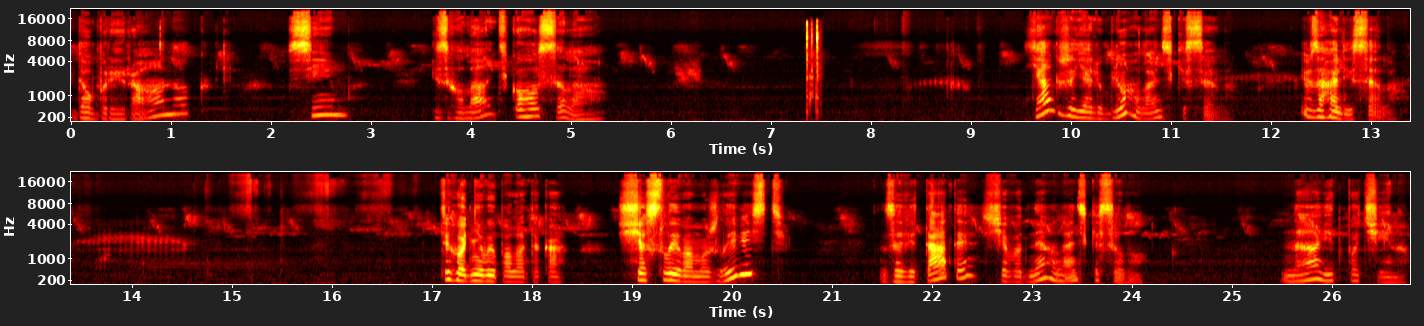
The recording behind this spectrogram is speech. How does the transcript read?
Добрий ранок всім із голландського села. Як же я люблю голландські села і взагалі села. Сьогодні випала така щаслива можливість завітати ще в одне голландське село на відпочинок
